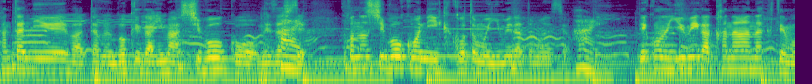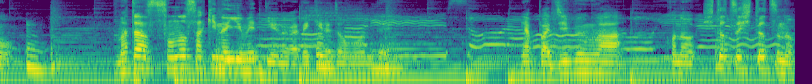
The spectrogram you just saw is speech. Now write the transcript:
簡単に言えば多分僕が今志望校を目指して、この志望校に行くことも夢だと思うんですよ。はい、でこの夢が叶わなくても、またその先の夢っていうのができると思うんで、やっぱ自分はこの一つ一つの、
